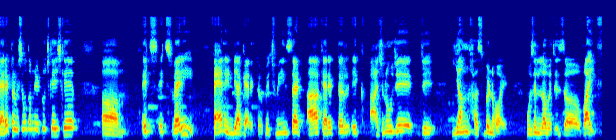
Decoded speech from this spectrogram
કેરેક્ટર વિશે હું તમને એટલું જ કહીશ કે it's it's very pan India character which means that આ કેરેક્ટર એક આજનું જે જે યંગ હસબન્ડ હોય who's in love with his wife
